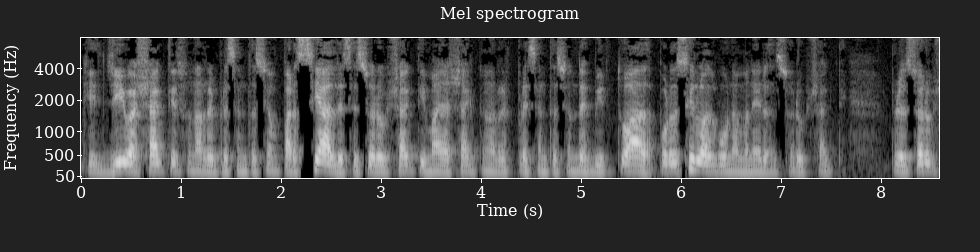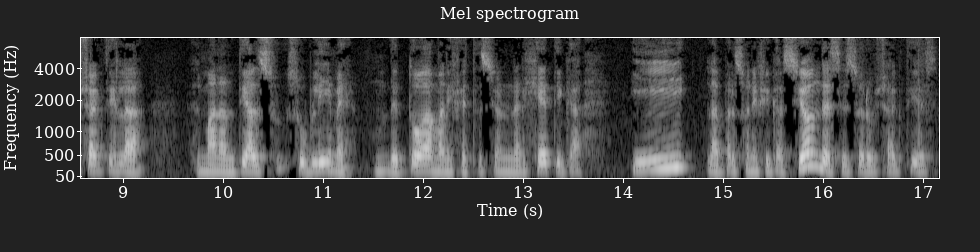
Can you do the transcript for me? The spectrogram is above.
que Jiva Shakti es una representación parcial de ese Swarup Shakti, Maya Shakti una representación desvirtuada, por decirlo de alguna manera, del Swarup Shakti. Pero el Swarup Shakti es la, el manantial sublime de toda manifestación energética y la personificación de ese Swarup Shakti es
